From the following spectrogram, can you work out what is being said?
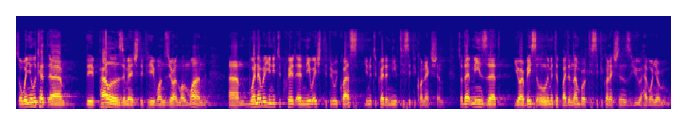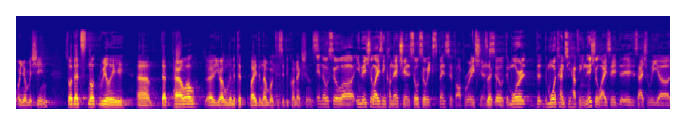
so when you look at um, the parallelism in HTTP 1.0 and 1.1, um, whenever you need to create a new HTTP request, you need to create a new TCP connection. So that means that you are basically limited by the number of TCP connections you have on your, on your machine. So that's not really um, that parallel. Uh, you are limited by the number of TCP connections. And also, uh, initializing connections is also expensive operation. Exactly. So the more, the, the, more times you have to initialize it, it's actually uh,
